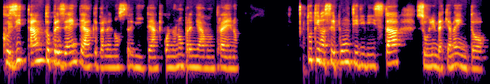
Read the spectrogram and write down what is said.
così tanto presente anche per le nostre vite, anche quando non prendiamo un treno? Tutti i nostri punti di vista sull'invecchiamento,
